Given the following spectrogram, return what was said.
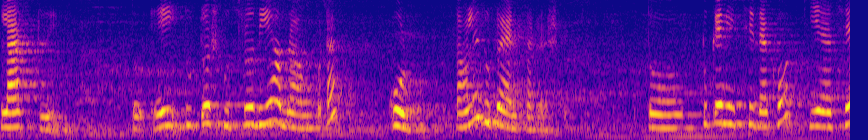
plus two A B. তো এই দুটো সূত্র দিয়ে আমরা অঙ্কটা করব। তাহলে দুটো অ্যান্সার আসবে। তো টুকে নিচ্ছি, দেখো কি আছে?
